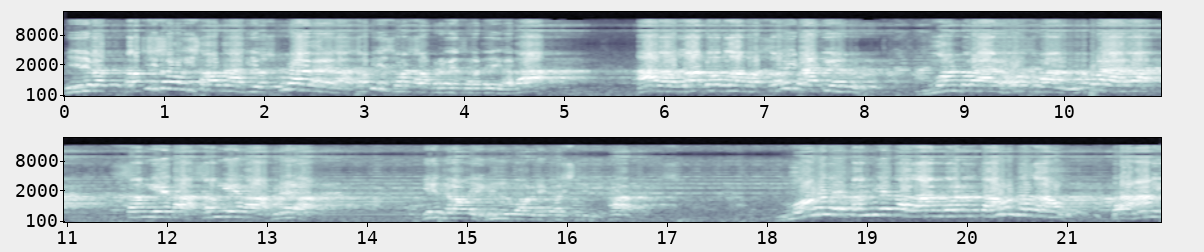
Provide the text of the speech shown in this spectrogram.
विधिवत पच्चिसौँ स्थापना दिवस पुरा गरेर छब्बिस वर्ष प्रवेश गर्दै गर्दा आज लगभग लगभग सबै पार्टीहरू मन पराएर होस् वा नपराएर सङ्घीयता सङ्घीयता भनेर गीत गाउँदै हिँड्नुपर्ने परिस्थिति छ मनले सङ्घीयता लागू गर्न चाहौँ नचाहौँ तर हामी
